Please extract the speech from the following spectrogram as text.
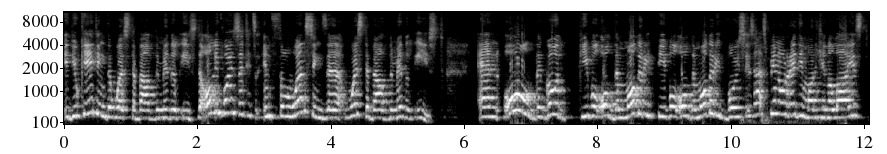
educating the West about the Middle East, the only voice that is influencing the West about the Middle East. And all the good people, all the moderate people, all the moderate voices has been already marginalized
